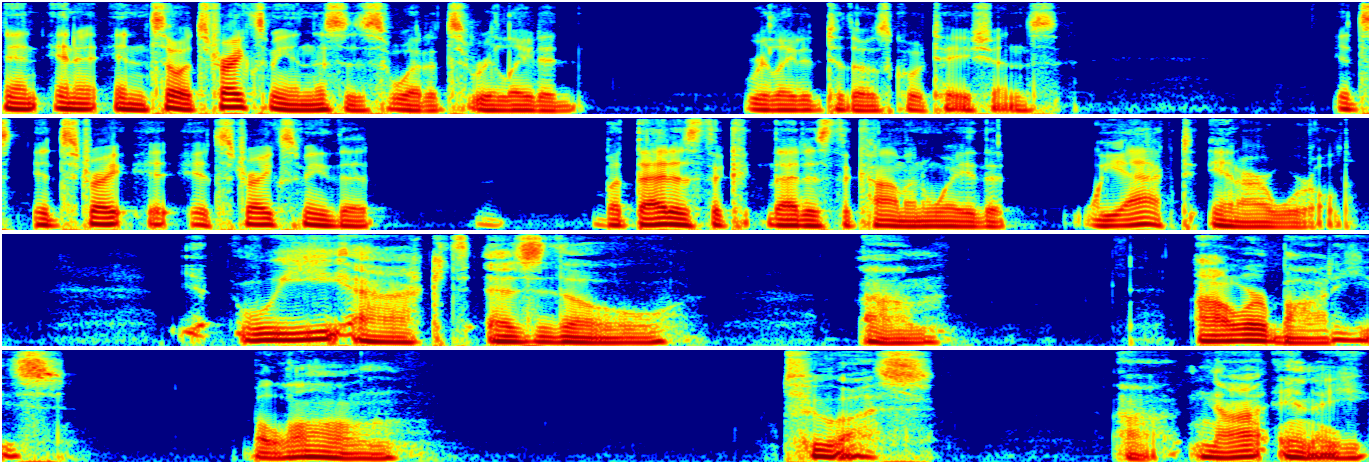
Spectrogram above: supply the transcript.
And and and so it strikes me, and this is what it's related related to those quotations. It's it strike it, it strikes me that, but that is the that is the common way that we act in our world. We act as though um, our bodies belong to us, uh, not in a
